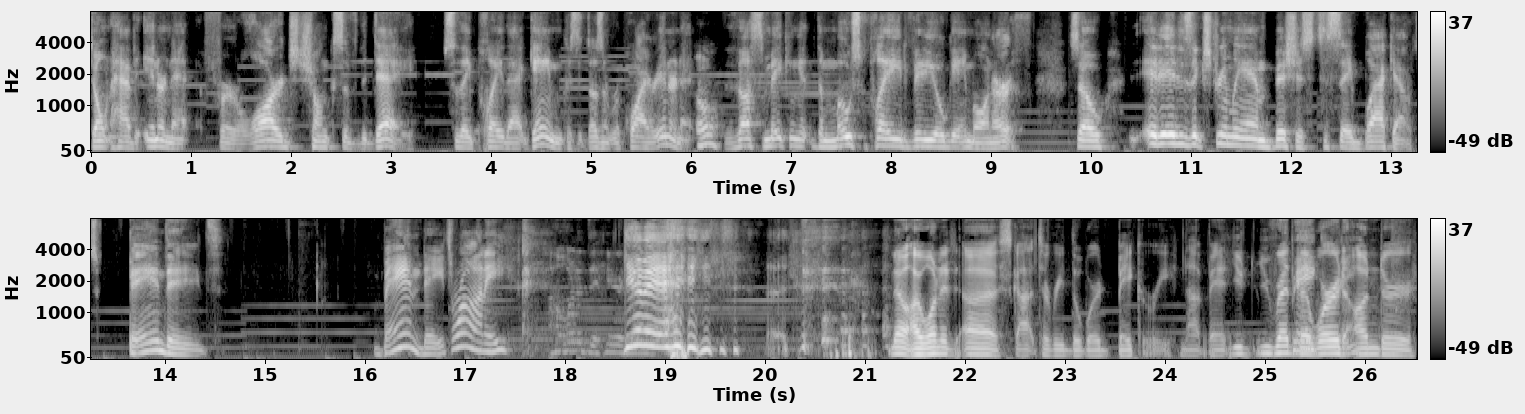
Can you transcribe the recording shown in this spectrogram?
don't have internet for large chunks of the day. So they play that game because it doesn't require internet, Oh. thus making it the most played video game on earth. So it, it is extremely ambitious to say blackouts. Band aids. Band aids, Ronnie. I wanted to hear. Give it. No, I wanted uh, Scott to read the word bakery, not ban. You you read the word under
